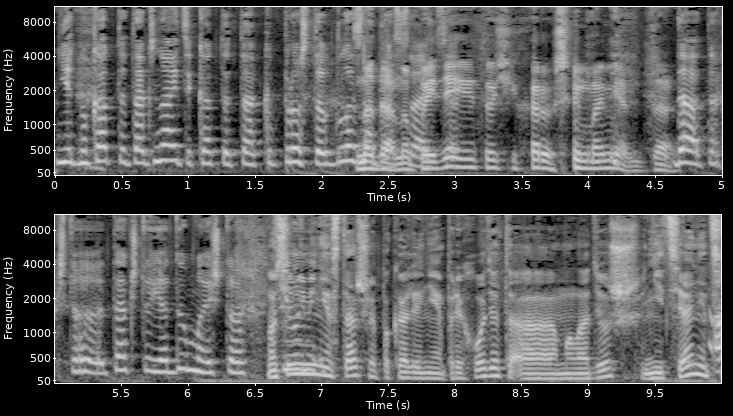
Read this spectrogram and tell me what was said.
нет, ну как-то так, знаете, как-то так просто в глаза Ну да, но по идее это очень хороший момент, да. Да, так что, так что я думаю, что... Но тем не менее старшее поколение приходит, а молодежь не тянется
